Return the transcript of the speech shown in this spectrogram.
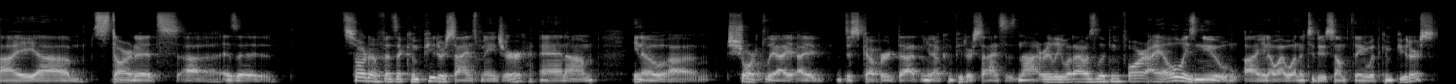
I um, started uh, as a sort of as a computer science major, and um, you know, um, shortly I, I discovered that you know computer science is not really what I was looking for. I always knew uh, you know I wanted to do something with computers.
